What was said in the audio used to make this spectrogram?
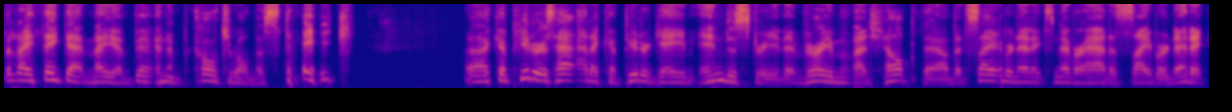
but I think that may have been a cultural mistake. Uh, computers had a computer game industry that very much helped them, but cybernetics never had a cybernetic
